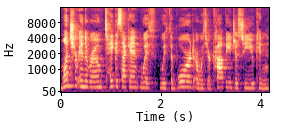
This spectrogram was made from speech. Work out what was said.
Once you're in the room, take a second with, with the board or with your copy just so you can,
